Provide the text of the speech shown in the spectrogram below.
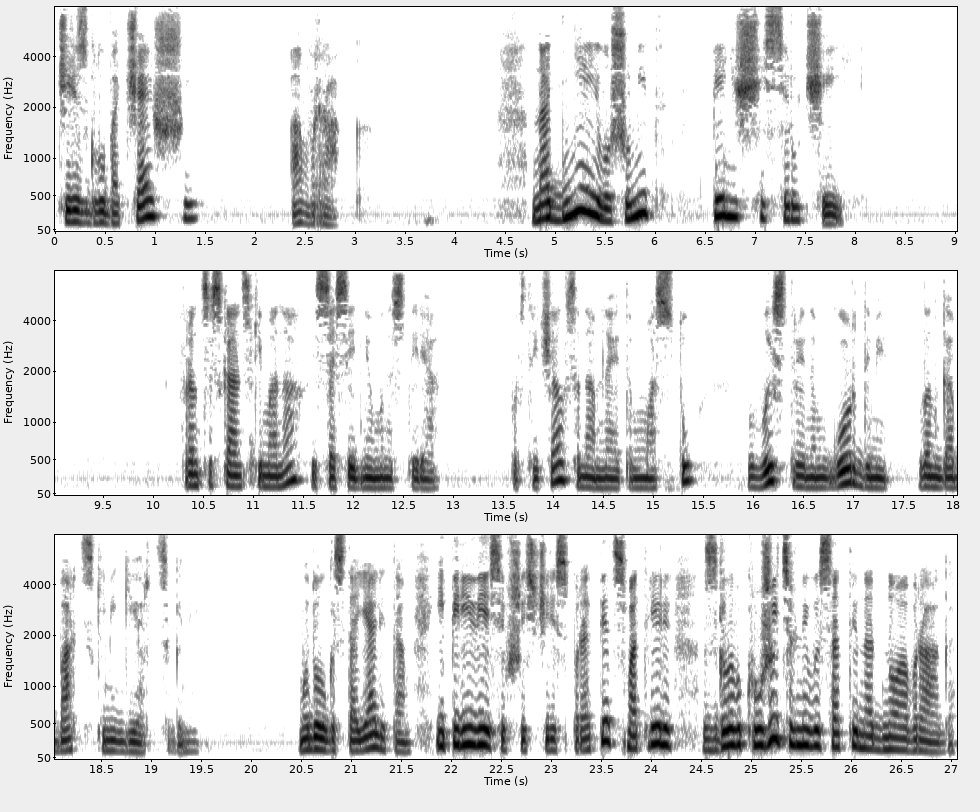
через глубочайший овраг. На дне его шумит пенящийся ручей. Францисканский монах из соседнего монастыря повстречался нам на этом мосту, выстроенном гордыми лангобардскими герцогами. Мы долго стояли там и, перевесившись через парапет, смотрели с головокружительной высоты на дно оврага,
